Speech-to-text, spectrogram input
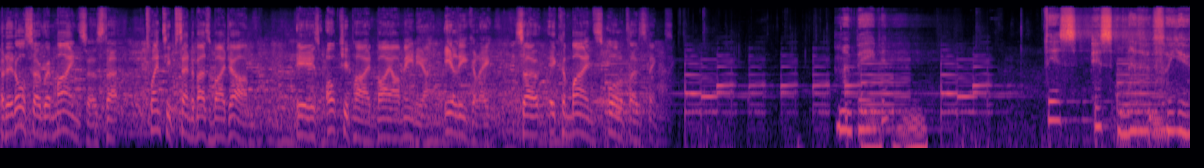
but it also reminds us that 20% of Azerbaijan is occupied by Armenia illegally so it combines all of those things. My baby, this is a letter for you.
